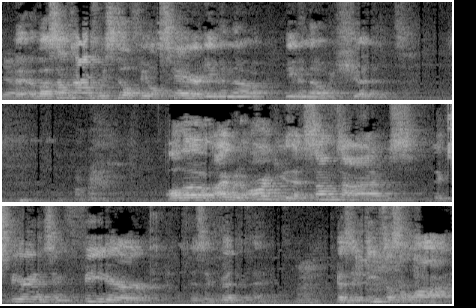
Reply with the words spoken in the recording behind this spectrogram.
Yeah. Uh, but sometimes we still feel scared even though, even though we shouldn't. Although I would argue that sometimes experiencing fear is a good thing because it keeps us alive.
